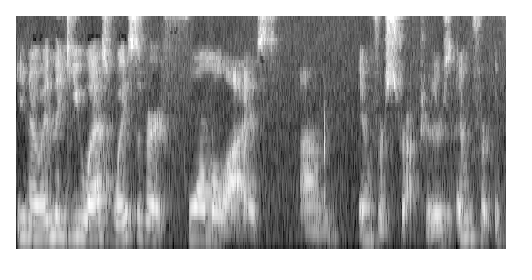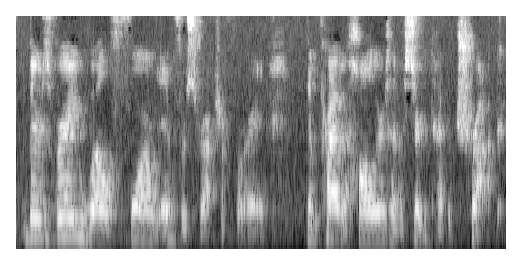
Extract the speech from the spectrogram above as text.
you know, in the U.S., waste is very formalized um, infrastructure. There's infra- there's very well formed infrastructure for it. The private haulers have a certain type of truck.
